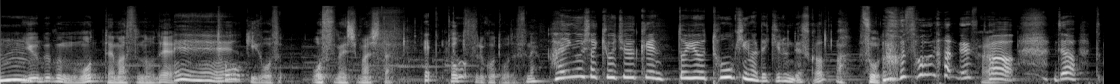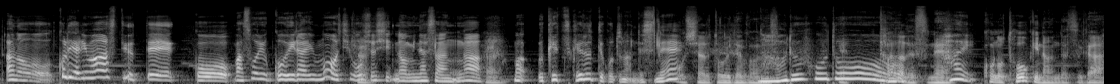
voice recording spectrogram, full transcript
いう部分も持ってますので、えー、登記をお勧めしました。登記することをですね。配偶者居住権という登記ができるんですか？あ、そう そうなんですか。はい、じゃあ、あの、これやりますって言って、こう、まあ、そういうご依頼も司法書士の皆さんが、はいはい、まあ、受け付けるってことなんですね。おっしゃる通りでございます。なるほど。ただですね、この登記なんですが、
